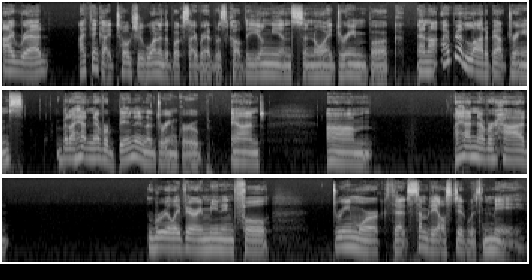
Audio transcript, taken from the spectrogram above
I read I think I told you one of the books I read was called the Jungian Senoi Dream Book. And I, I read a lot about dreams, but I had never been in a dream group. And um, I had never had really very meaningful dream work that somebody else did with me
